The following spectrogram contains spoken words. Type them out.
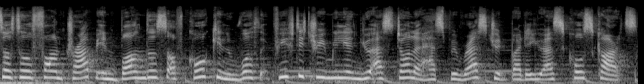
A total found trapped in bundles of cocaine worth 53 million US dollar has been rescued by the US Coast Guards.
